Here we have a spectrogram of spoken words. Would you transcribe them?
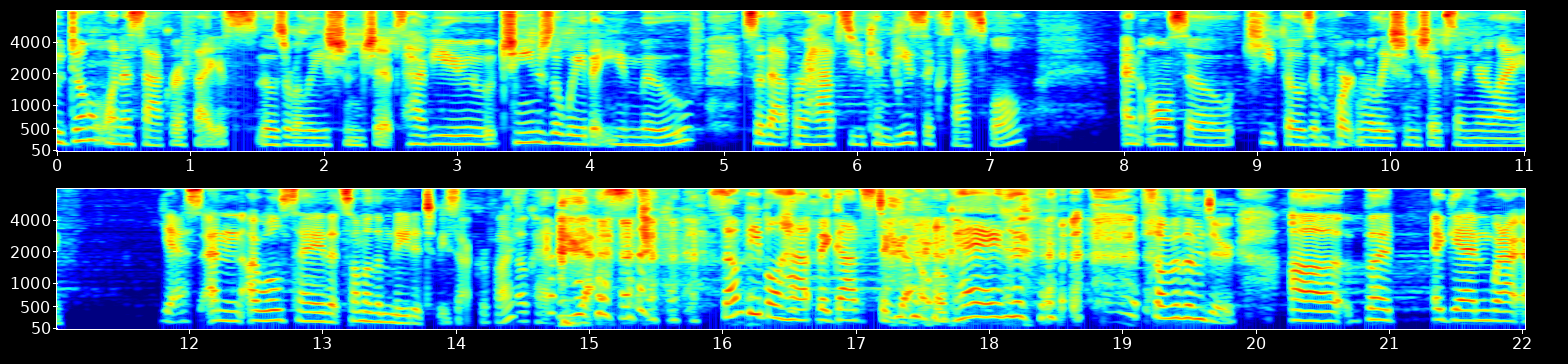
who don't want to sacrifice those relationships? Have you changed the way that you move so that perhaps you can be successful and also keep those important relationships in your life? Yes, and I will say that some of them needed to be sacrificed. Okay. Yes. some people have they got to go. Okay. some of them do, uh, but again, when I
